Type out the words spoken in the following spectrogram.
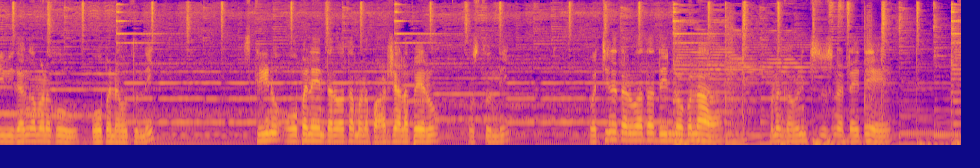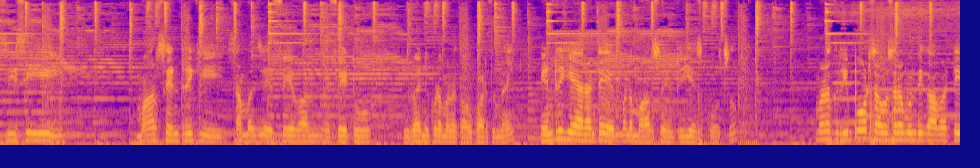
ఈ విధంగా మనకు ఓపెన్ అవుతుంది. స్క్రీన్ ఓపెన్ అయిన తర్వాత మన పాఠశాల పేరు వస్తుంది. వచ్చిన తర్వాత దీని లోపల మనం గమనించి చూసినట్లయితే సిసిఈ మార్క్స్ ఎంట్రీకి సంబంధించిన ఎఫ్ఏ వన్ ఎఫ్ఏ టూ ఇవన్నీ కూడా మనకు అవపడుతున్నాయి. ఎంట్రీ చేయాలంటే మనం మార్క్స్ ఎంట్రీ చేసుకోవచ్చు. మనకు రిపోర్ట్స్ అవసరం ఉంది కాబట్టి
